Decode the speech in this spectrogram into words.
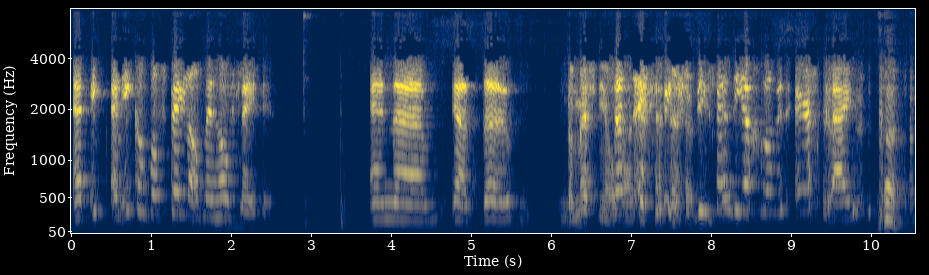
En ik, en ik kan pas spelen als mijn hoofd leeg is. En ja, de, dat matcht niet altijd. Dat, die Venn-diagram is erg klein.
